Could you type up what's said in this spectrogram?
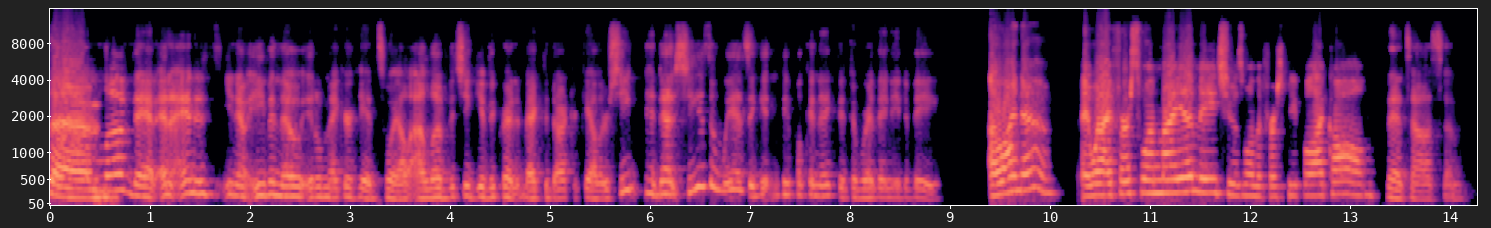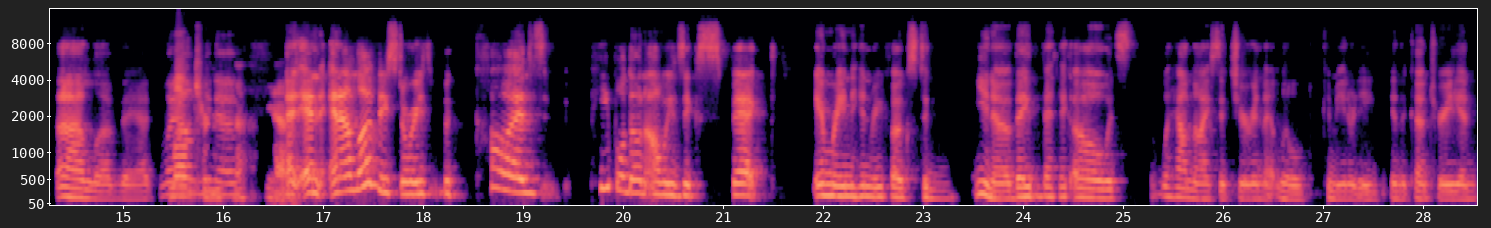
So, I love that. And and it's, you know, even though it'll make her head swell, I love that you give the credit back to Dr. Keller. She does she is a whiz at getting people connected to where they need to be. Oh, I know. And when I first won my Emmy, she was one of the first people I called. That's awesome. I love that. Well, love You know, yes. and, and and I love these stories because people don't always expect Emory and Henry folks to, you know, they they think, oh, it's well, how nice that you're in that little community in the country and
